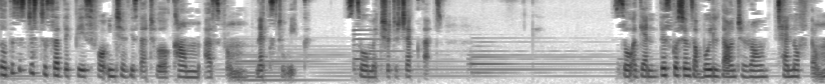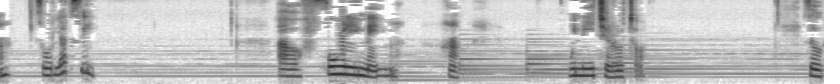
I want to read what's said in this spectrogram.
So, this is just to set the pace for interviews that will come as from next week. So, make sure to check that. So, again, these questions are boiled down to around 10 of them. So, let's see. Our full name. Huh. Winnie Cheruto. So,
